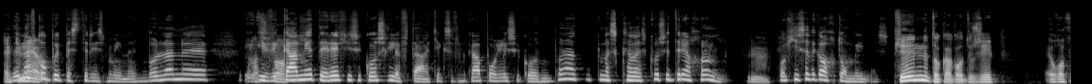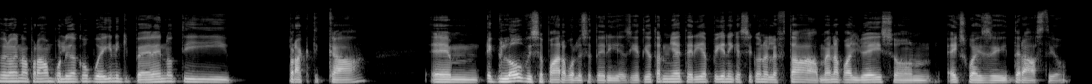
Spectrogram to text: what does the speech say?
δεν είναι νέου. αυτό που είπες τρεις μήνες. Μπορεί να είναι. Ένας ειδικά χρόνος. μια εταιρεία έχει σηκώσει λεφτά και ξαφνικά πωλήσει κόσμο. Μπορεί να, να σε ξανασηκώσει τρία χρόνια. Ναι. Όχι σε 18 μήνες. Ποιο είναι το κακό του ZIP; Εγώ θεωρώ ένα πράγμα πολύ κακό που έγινε εκεί πέρα είναι ότι πρακτικά εμ, εγκλώβησε πάρα πολλές εταιρείες. Γιατί όταν μια εταιρεία πήγαινε και σήκωνε λεφτά με ένα valuation XYZ τεράστιο,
